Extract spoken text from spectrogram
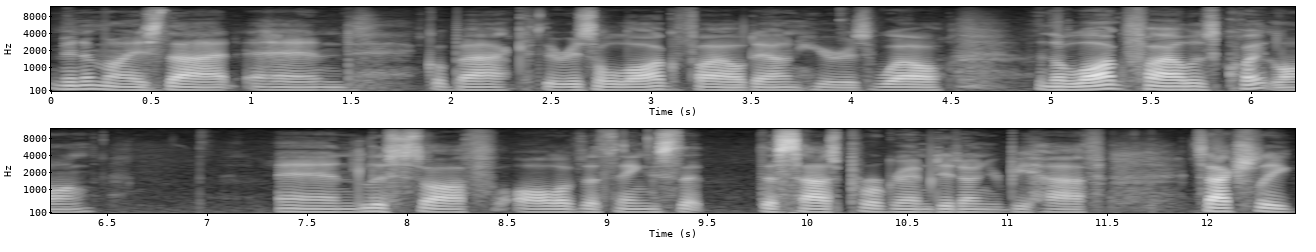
minimize that and go back, there is a log file down here as well. And the log file is quite long and lists off all of the things that the SAS program did on your behalf. It's actually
